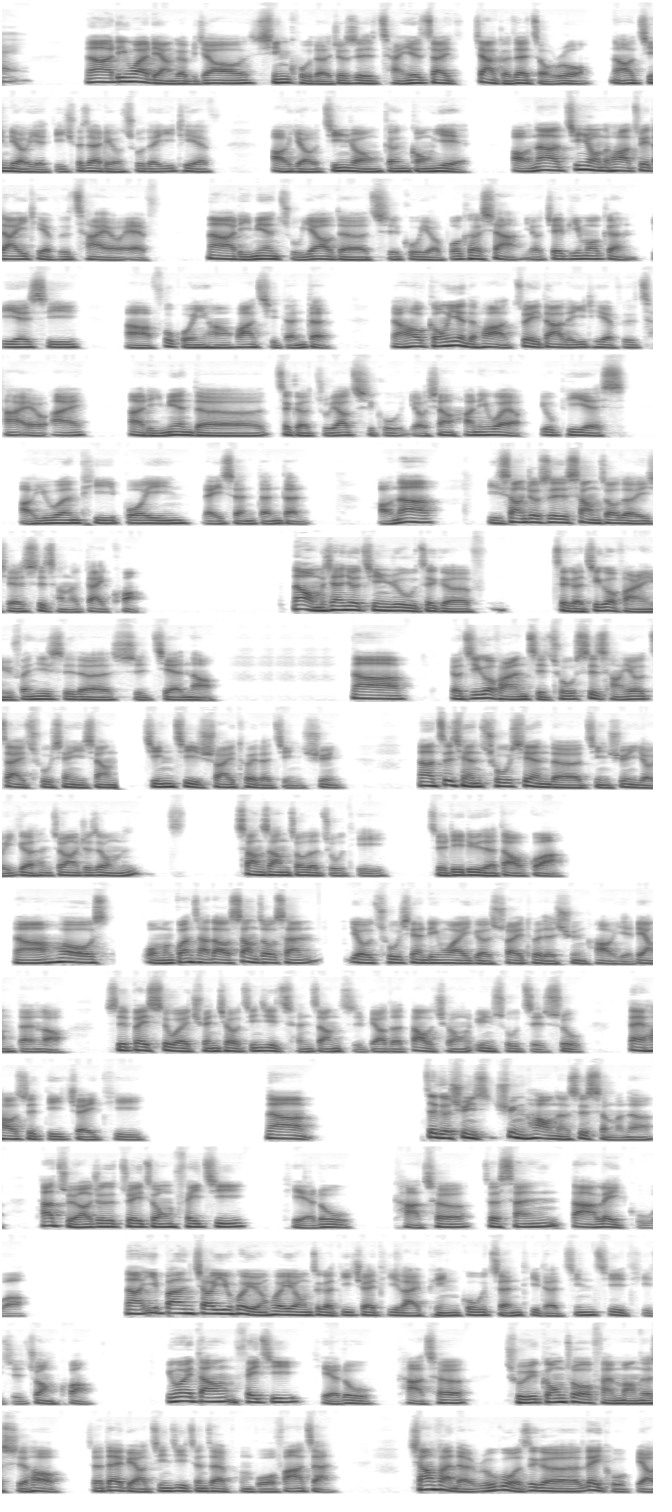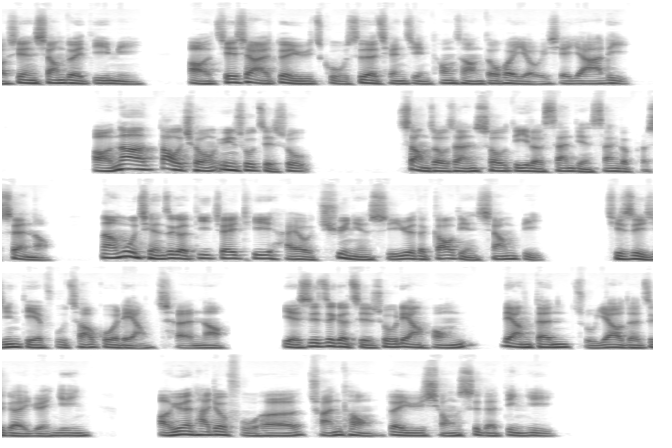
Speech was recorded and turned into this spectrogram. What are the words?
那另外两个比较辛苦的就是产业在价格在走弱，然后金流也的确在流出的 ETF。哦，有金融跟工业哦。那金融的话，最大 ETF 是 XLF，那里面主要的持股有波克夏、有 JP Morgan、BAC 啊、富国银行、花旗等等。然后工业的话，最大的 ETF 是 XLI，那里面的这个主要持股有像 Honeywell、UPS 啊、UNP、波音、雷神等等。好，那以上就是上周的一些市场的概况。那我们现在就进入这个这个机构法人与分析师的时间哦。那有机构法人指出，市场又再出现一项经济衰退的警讯。那之前出现的警讯有一个很重要，就是我们上上周的主题——殖利率的倒挂。然后我们观察到上周三又出现另外一个衰退的讯号，也亮灯了，是被视为全球经济成长指标的道琼运输指数，代号是 DJT。那这个讯讯号呢是什么呢？它主要就是追踪飞机、铁路、卡车这三大类股哦。那一般交易会员会用这个 DJT 来评估整体的经济体质状况，因为当飞机、铁路、卡车处于工作繁忙的时候，则代表经济正在蓬勃发展。相反的，如果这个类股表现相对低迷，哦，接下来对于股市的前景通常都会有一些压力。哦，那道琼运输指数上周三收低了三点三个 percent 哦。那目前这个 DJT 还有去年十一月的高点相比。其实已经跌幅超过两成哦，也是这个指数亮红亮灯主要的这个原因哦，因为它就符合传统对于熊市的定义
